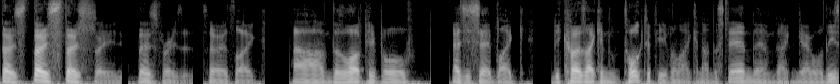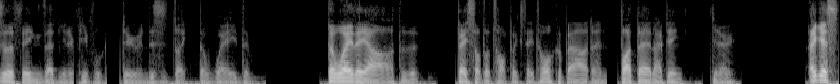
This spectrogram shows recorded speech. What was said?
Those those those phrases, those phrases. So it's like um, there's a lot of people, as you said, like because I can talk to people, and I can understand them. I can go, well, these are the things that you know people do, and this is like the way the the way they are, the, based off the topics they talk about. And but then I think you know, I guess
